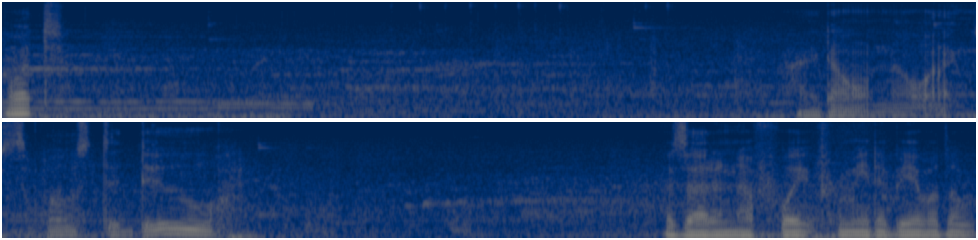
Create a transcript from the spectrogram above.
What? I don't know what I'm supposed to do. Is that enough weight for me to be able to...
